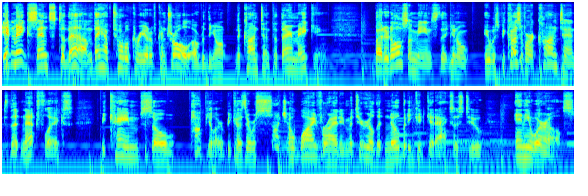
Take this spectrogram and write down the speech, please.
It makes sense to them. They have total creative control over the, the content that they're making. But it also means that, you know, it was because of our content that Netflix became so popular because there was such a wide variety of material that nobody could get access to anywhere else.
